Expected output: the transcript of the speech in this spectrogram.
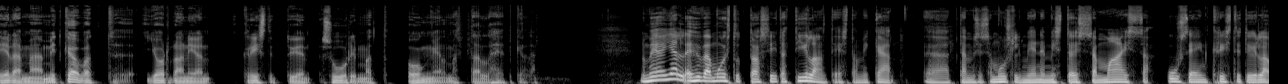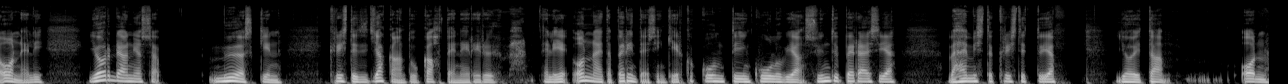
elämään. Mitkä ovat Jordanian kristittyjen suurimmat ongelmat tällä hetkellä? No meidän on jälleen hyvä muistuttaa siitä tilanteesta, mikä tämmöisissä muslimienemmistöissä maissa usein kristityillä on. Eli Jordaniassa myöskin kristityt jakaantuu kahteen eri ryhmään. Eli on näitä perinteisiin kirkkokuntiin kuuluvia syntyperäisiä vähemmistökristittyjä, joita on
